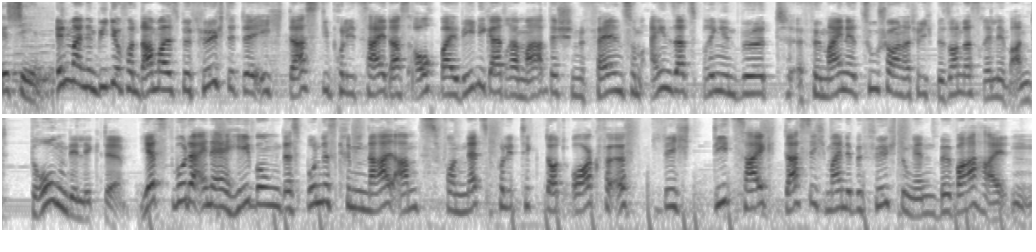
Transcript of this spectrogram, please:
geschehen. In meinem Video von damals befürchtete ich, dass die Polizei das auch bei weniger dramatischen Fällen zum Einsatz bringen wird, für meine Zuschauer natürlich besonders relevant. Drogendelikte. Jetzt wurde eine Erhebung des Bundeskriminalamts von netzpolitik.org veröffentlicht, die zeigt, dass sich meine Befürchtungen bewahrheiten.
